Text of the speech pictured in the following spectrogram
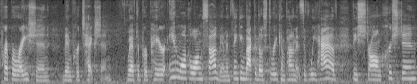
preparation than protection. We have to prepare and walk alongside them. And thinking back to those three components, if we have these strong Christian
